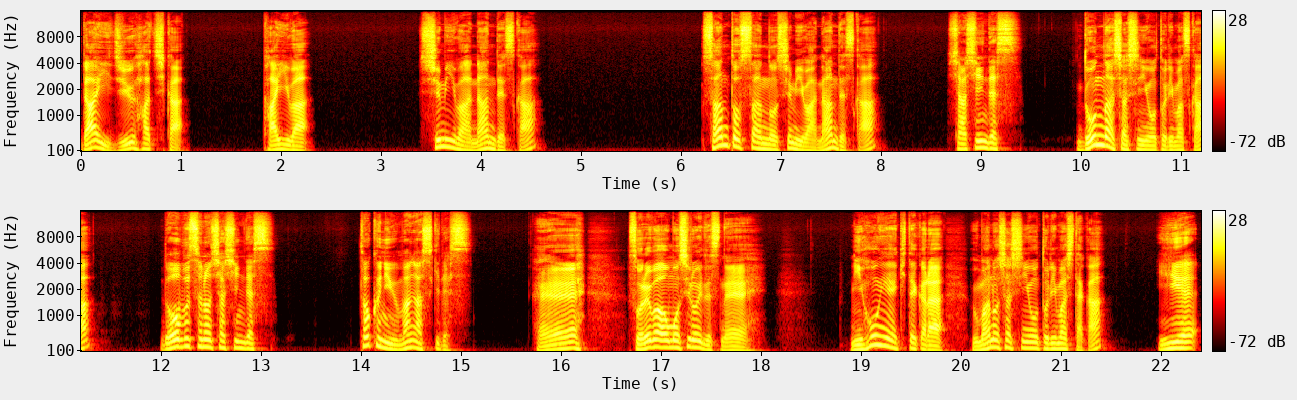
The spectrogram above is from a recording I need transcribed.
第18課会話趣味は何ですか？サントスさんの趣味は何ですか？写真です。どんな写真を撮りますか？動物の写真です。特に馬が好きです。へえ、それは面白いですね。日本へ来てから馬の写真を撮りましたか？いいえ、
